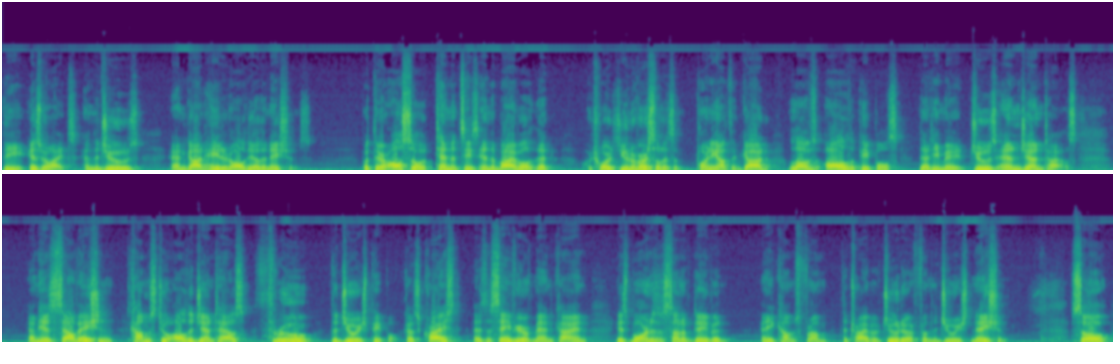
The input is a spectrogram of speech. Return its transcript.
the Israelites and the Jews, and God hated all the other nations. But there are also tendencies in the Bible that towards universalism, pointing out that God loves all the peoples that He made, Jews and Gentiles. And His salvation comes to all the Gentiles through the Jewish people, because Christ, as the Savior of mankind, is born as a son of David, and He comes from the tribe of Judah, from the Jewish nation. So,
